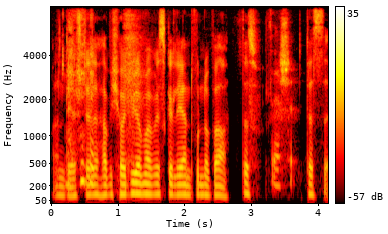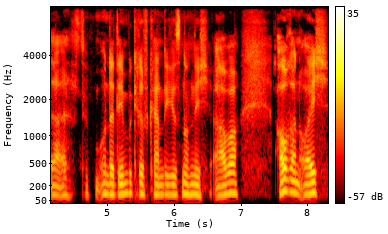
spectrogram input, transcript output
An der Stelle habe ich heute wieder mal was gelernt. Wunderbar. Das, Sehr schön. Das, äh, unter dem Begriff kannte ich es noch nicht. Aber auch an euch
